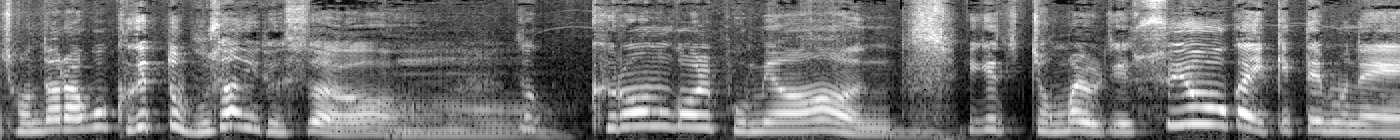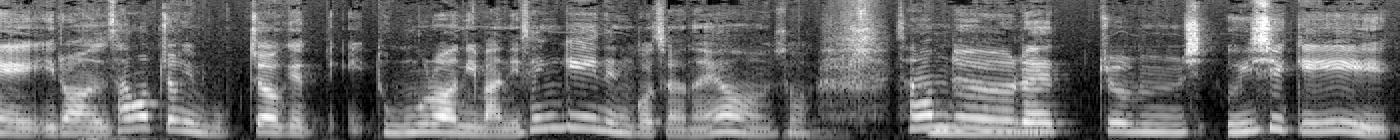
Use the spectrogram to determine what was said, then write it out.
전달하고 그게 또 무산이 됐어요. 어. 그래서 그런 걸 보면 이게 정말 이게 수요가 있기 때문에 이런 상업적인 목적의 이 동물원이 많이 생기는 거잖아요. 그래서 사람들의 좀 시- 의식이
